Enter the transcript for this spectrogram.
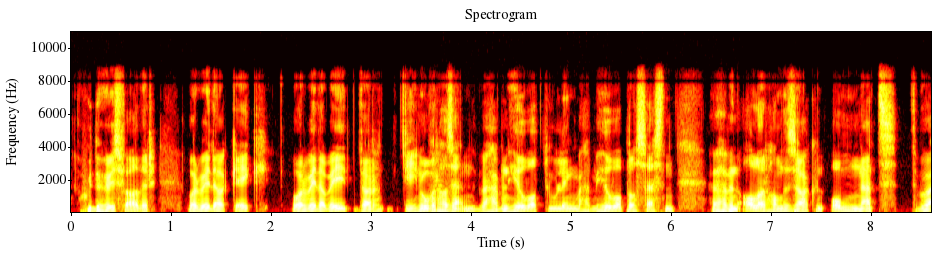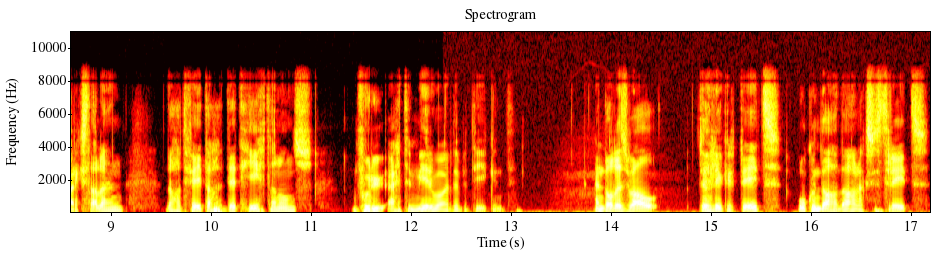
goede huisvader, waarbij dat, kijk, waarbij dat wij daar tegenover gaan zetten. We hebben heel wat tooling, we hebben heel wat processen, we hebben allerhande zaken om net te bewerkstelligen dat het feit dat je dit geeft aan ons, voor u echt een meerwaarde betekent. En dat is wel tegelijkertijd ook een dagdagelijkse strijd.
